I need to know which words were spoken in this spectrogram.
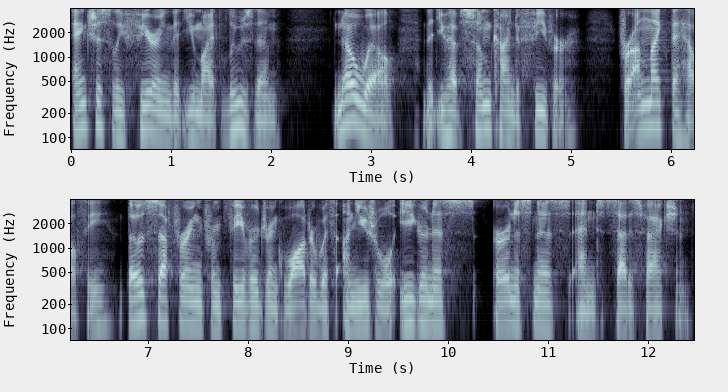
anxiously fearing that you might lose them, know well that you have some kind of fever. For unlike the healthy, those suffering from fever drink water with unusual eagerness, earnestness, and satisfaction.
